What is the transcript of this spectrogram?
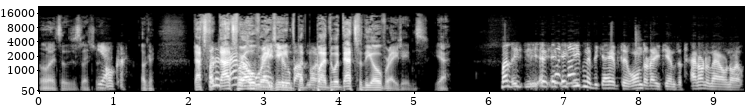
All right, so just let you know. Yeah. Okay. Okay, that's for Well, that's for better over than too eighteens, bad, but Niall. by the way, that's for the over eighteens. Yeah. Well, i i i like- even if you gave the under 18s a tenner an hour, oil,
